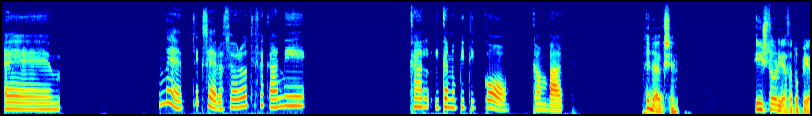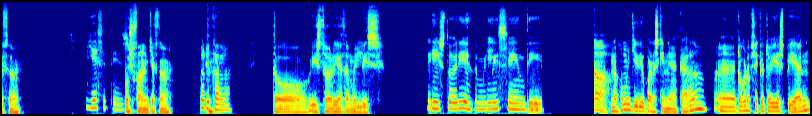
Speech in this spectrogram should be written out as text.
Ε, ναι, δεν ξέρω. Θεωρώ ότι θα κάνει καλ, ικανοποιητικό comeback. Εντάξει. Η ιστορία θα το πει αυτό. Yes, it is. Πώς φάνηκε αυτό; Πολύ καλό. Το, η ιστορία θα μιλήσει. Η ιστορία θα μιλήσει indeed. Α, να πούμε και δύο παρασκηνιακά. Ε, το έγραψε και το ESPN.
